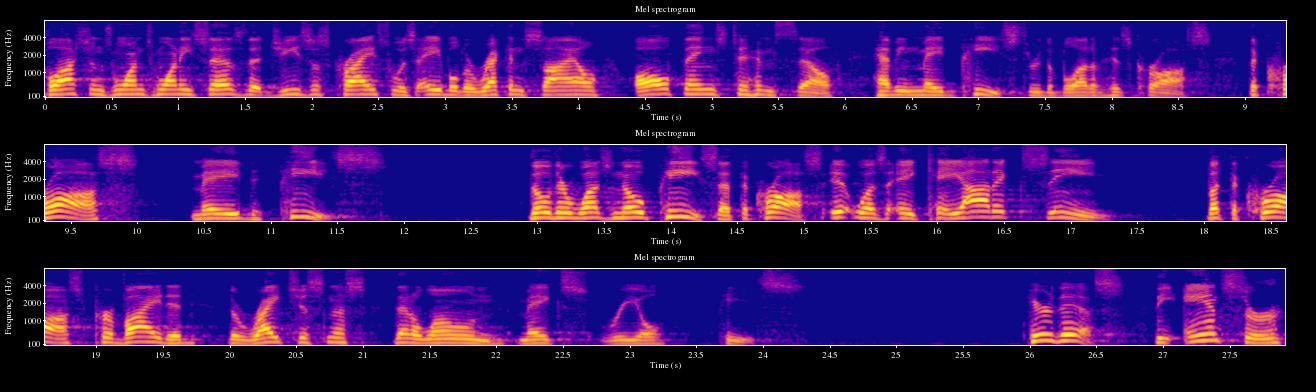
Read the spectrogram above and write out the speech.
Colossians 1:20 says that Jesus Christ was able to reconcile all things to himself, having made peace through the blood of his cross. The cross made peace. Though there was no peace at the cross, it was a chaotic scene. But the cross provided the righteousness that alone makes real peace. Hear this the answer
